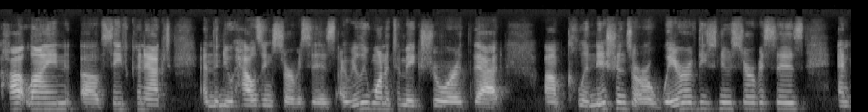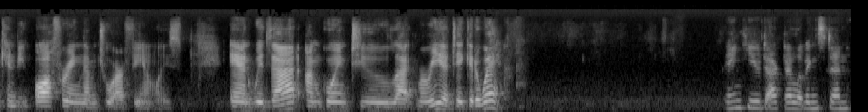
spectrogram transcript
hotline of Safe Connect and the new housing services, I really wanted to make sure that um, clinicians are aware of these new services and can be offering them to our families. And with that, I'm going to let Maria take it away. Thank you, Dr. Livingston.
